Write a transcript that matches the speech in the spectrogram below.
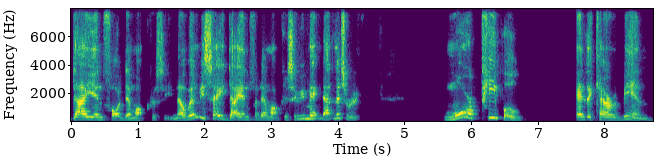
dying for democracy. Now, when we say dying for democracy, we make that literally. More people in the Caribbean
